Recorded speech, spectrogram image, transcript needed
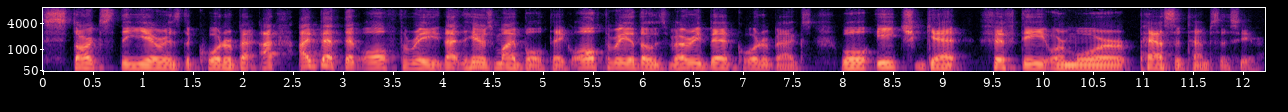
starts the year as the quarterback. I, I bet that all three that here's my bold take. All three of those very bad quarterbacks will each get 50 or more pass attempts this year.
